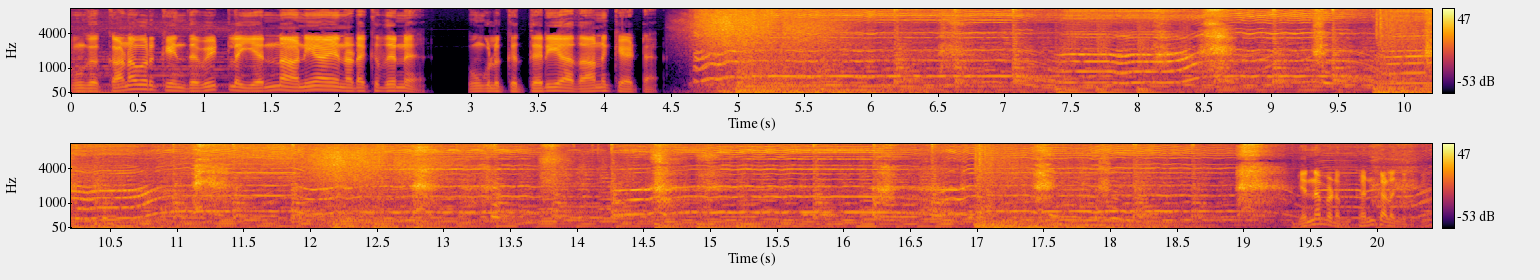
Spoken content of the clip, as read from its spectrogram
உங்க கணவருக்கு இந்த வீட்டில் என்ன அநியாயம் நடக்குதுன்னு உங்களுக்கு தெரியாதான்னு கேட்டேன். என்ன மேடம் கண் கலங்குறீங்க?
